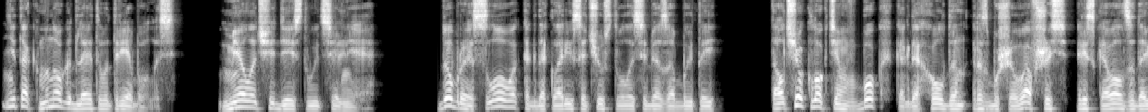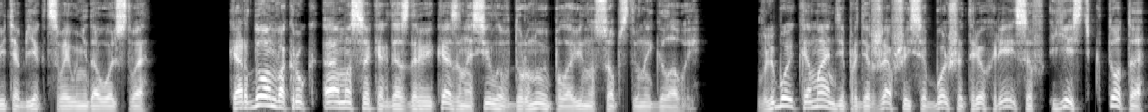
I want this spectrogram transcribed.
Не так много для этого требовалось. Мелочи действуют сильнее. Доброе слово, когда Клариса чувствовала себя забытой, толчок локтем в бок, когда Холден, разбушевавшись, рисковал задавить объект своего недовольства, Кордон вокруг Амоса, когда здоровяка заносило в дурную половину собственной головы. В любой команде, продержавшейся больше трех рейсов, есть кто-то,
